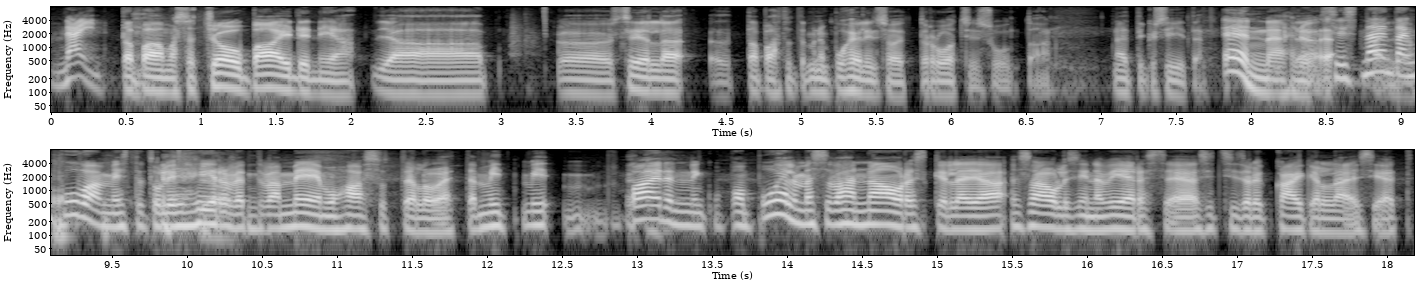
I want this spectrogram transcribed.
Näin. tapaamassa Joe Bidenia ja ö, siellä tapahtui tämmöinen puhelinsoitto Ruotsin suuntaan. Näettekö siitä? En nähnyt. Siis näin tämän kuvan, mistä tuli hirvettävä meemuhassuttelu, että mit, mit, Biden niin on puhelimessa vähän naureskelle ja Sauli siinä vieressä ja sitten siitä oli kaikenlaisia, että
